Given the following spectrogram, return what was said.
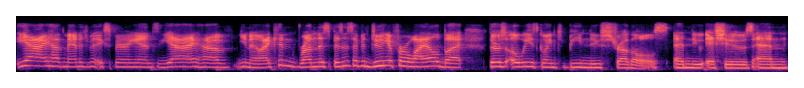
yeah, I have management experience. Yeah, I have, you know, I can run this business. I've been doing it for a while, but there's always going to be new struggles and new issues. And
